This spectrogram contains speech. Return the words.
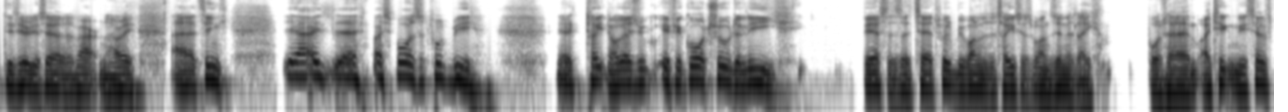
did hear you say that, Martin. All right, and I think, yeah, I, uh, I suppose it would be yeah, tight now as you if you go through the league basis. I'd say it will be one of the tightest ones in it, like. But um, I think myself,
